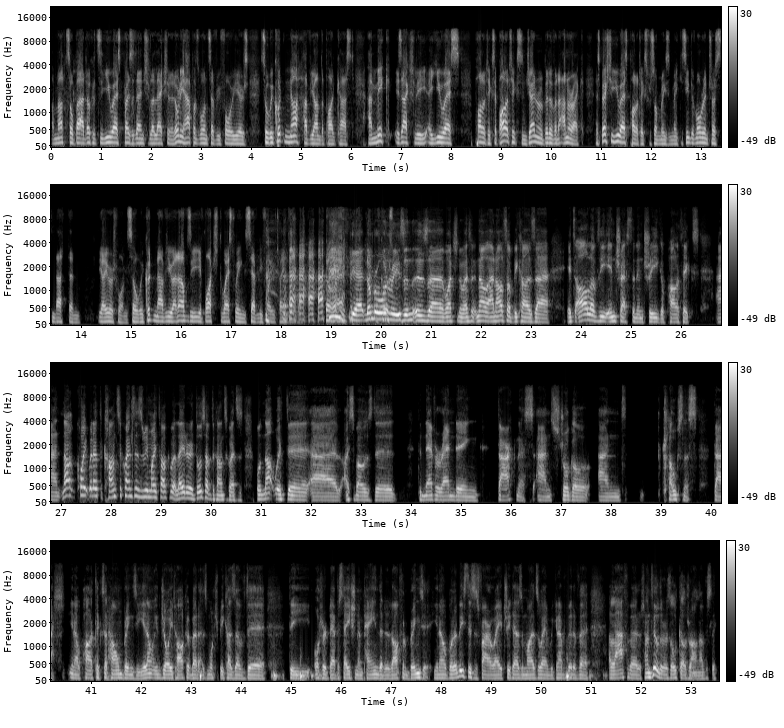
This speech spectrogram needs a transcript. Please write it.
I'm not so bad. Look, it's the US presidential election. It only happens once every four years. So we could not have you on the podcast. And Mick is actually a US politics, a politics in general, a bit of an anorak, especially US politics for some reason, Mick. You seem to have more interest in that than the Irish one. So we couldn't have you. And obviously, you've watched The West Wing 75 times. over. So, uh, yeah, number one course. reason is uh, watching the West. Wing. No, and also because uh, it's all of the interest and intrigue of politics, and not quite without the consequences we might talk about later. It does have the consequences, but not with the, uh, I suppose the the never-ending darkness and struggle and closeness that you know politics at home brings you. You don't enjoy talking about it as much because of the the utter devastation and pain that it often brings you. You know, but at least this is far away, three thousand miles away, and we can have a bit of a, a laugh about it until the result goes wrong. Obviously,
